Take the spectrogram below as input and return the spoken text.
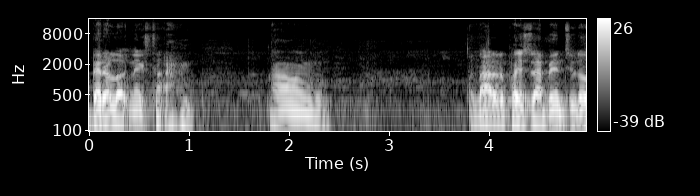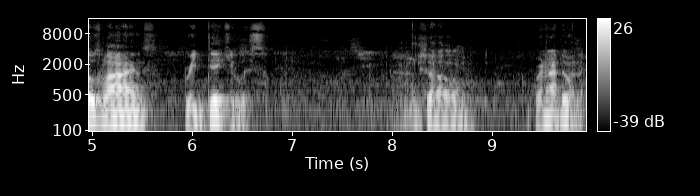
better luck next time. Um, a lot of the places I've been to, those lines, ridiculous. So we're not doing it.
